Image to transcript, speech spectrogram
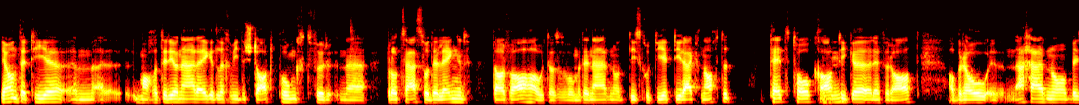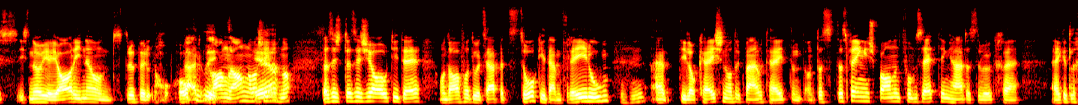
Ja, und dort hier ähm, äh, macht ihr ja eigentlich wieder Startpunkt für einen Prozess, der länger darf anhalten also wo man dann noch diskutiert, direkt nach dem TED-Talk-artigen mhm. Referat aber auch äh, nachher noch bis ins neue Jahr rein und darüber lang, lang wahrscheinlich yeah. noch. Das ist, das ist ja auch die Idee. Und anfangen tut es eben zu Zug in diesem Freiraum, mhm. äh, die Location, die ihr gewählt habt. Und, und das, das finde ich spannend vom Setting her, dass ihr wirklich äh, eigentlich,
